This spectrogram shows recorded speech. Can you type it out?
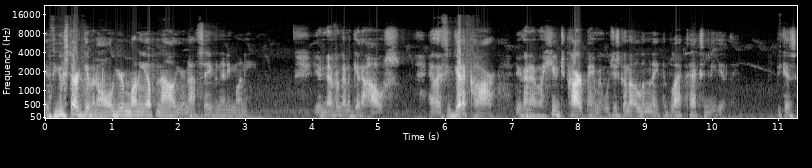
If you start giving all your money up now, you're not saving any money. You're never going to get a house. And if you get a car, you're going to have a huge car payment, which is going to eliminate the black tax immediately. Because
